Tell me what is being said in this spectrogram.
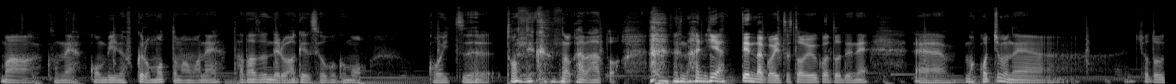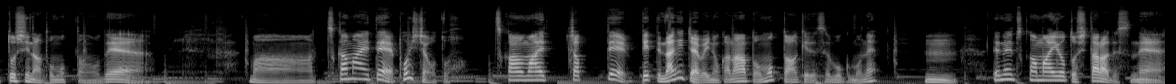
まあ、このね、コンビニの袋持ったままね、佇んでるわけですよ、僕も。こいつ、飛んでくんのかなと。何やってんだ、こいつ、ということでね。えー、まあ、こっちもね、ちょっと鬱陶しいなと思ったので、まあ、捕まえて、ポイしちゃおうと。捕まえちゃって、ペッて投げちゃえばいいのかなと思ったわけですよ、僕もね。うん。でね、捕まえようとしたらですね、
